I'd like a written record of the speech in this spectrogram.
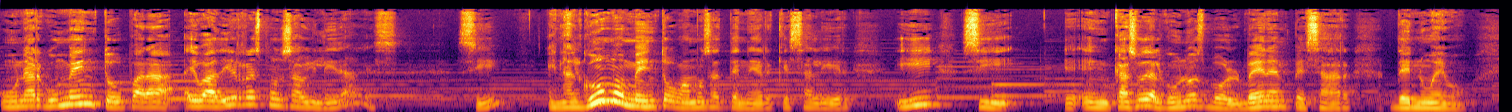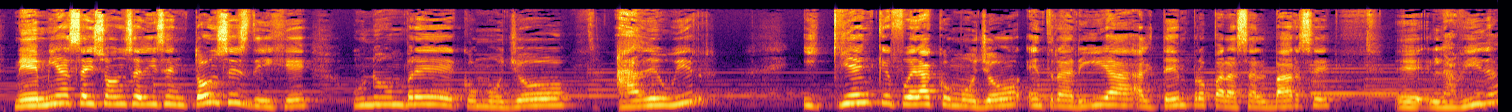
un argumento para evadir responsabilidades, ¿sí? En algún momento vamos a tener que salir y si en caso de algunos, volver a empezar de nuevo. Nehemías 6:11 dice, entonces dije, un hombre como yo ha de huir. ¿Y quién que fuera como yo entraría al templo para salvarse eh, la vida?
